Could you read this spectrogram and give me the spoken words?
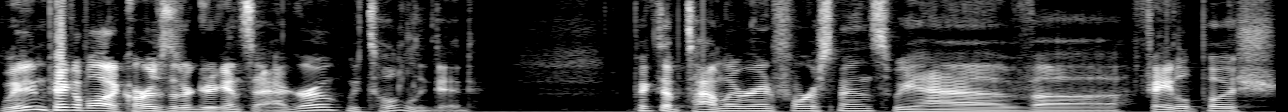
We didn't pick up a lot of cards that are good against aggro. We totally did. Picked up timely reinforcements. We have uh, fatal push.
